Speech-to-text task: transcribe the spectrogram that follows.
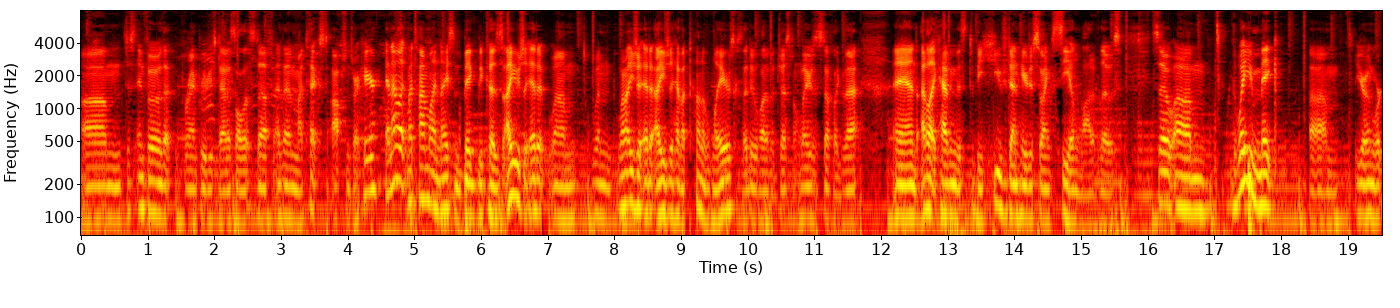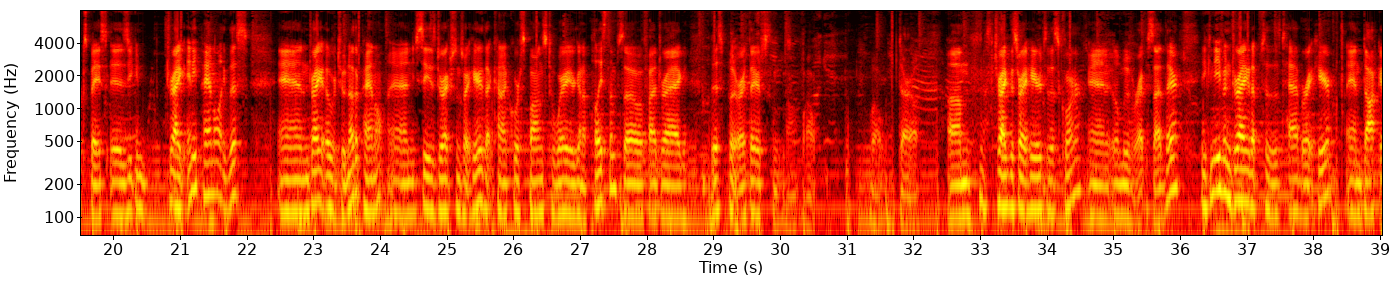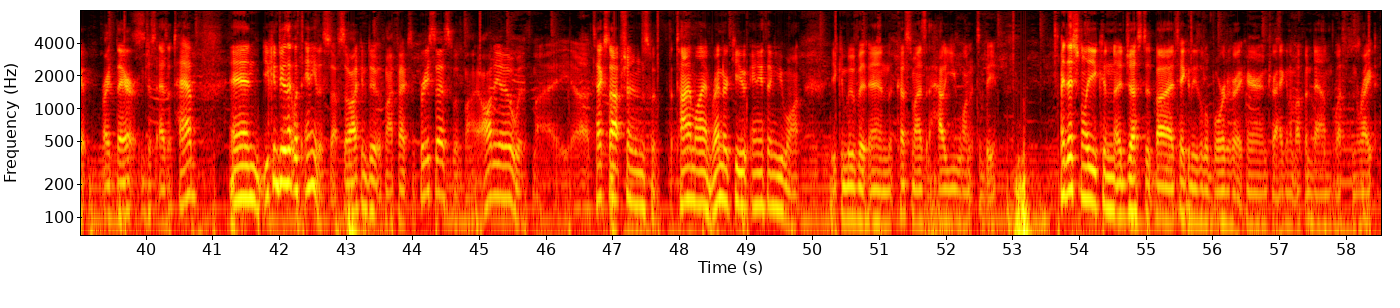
um, just info that param preview status, all that stuff, and then my text options right here. And I like my timeline nice and big because I usually edit um, when when I usually edit, I usually have a ton of layers because I do a lot of adjustment layers and stuff like that. And I like having this to be huge down here just so I can see a lot of those. So um, the way you make um, your own workspace is you can drag any panel like this and drag it over to another panel. And you see these directions right here that kind of corresponds to where you're going to place them. So if I drag this put it right there. Oh, well well duh. Um, drag this right here to this corner and it'll move it right beside there. You can even drag it up to the tab right here and dock it right there just as a tab and you can do that with any of this stuff. So I can do it with my effects and presets, with my audio, with my uh, text options, with the timeline, render queue, anything you want. You can move it and customize it how you want it to be. Additionally, you can adjust it by taking these little borders right here and dragging them up and down, left and right.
